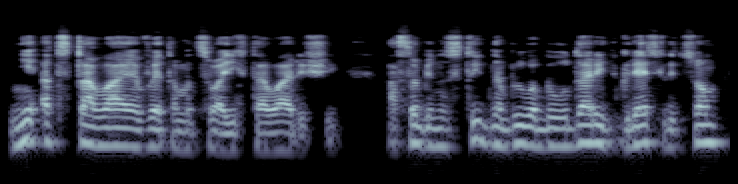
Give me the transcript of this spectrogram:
не отставая в этом от своих товарищей, Особенно стыдно было бы ударить в грязь лицом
